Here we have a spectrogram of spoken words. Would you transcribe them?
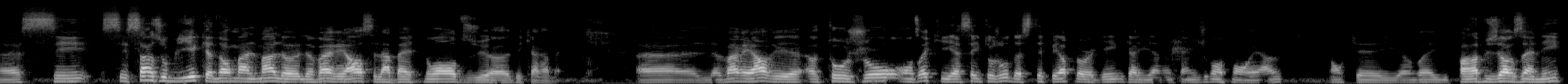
euh, c'est sans oublier que normalement, le, le vert et or, c'est la bête noire euh, des carabins. Euh, le vert et or a toujours, on dirait qu'il essaye toujours de stepper up leur game quand il, quand il joue contre Montréal. Donc, pendant plusieurs années,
